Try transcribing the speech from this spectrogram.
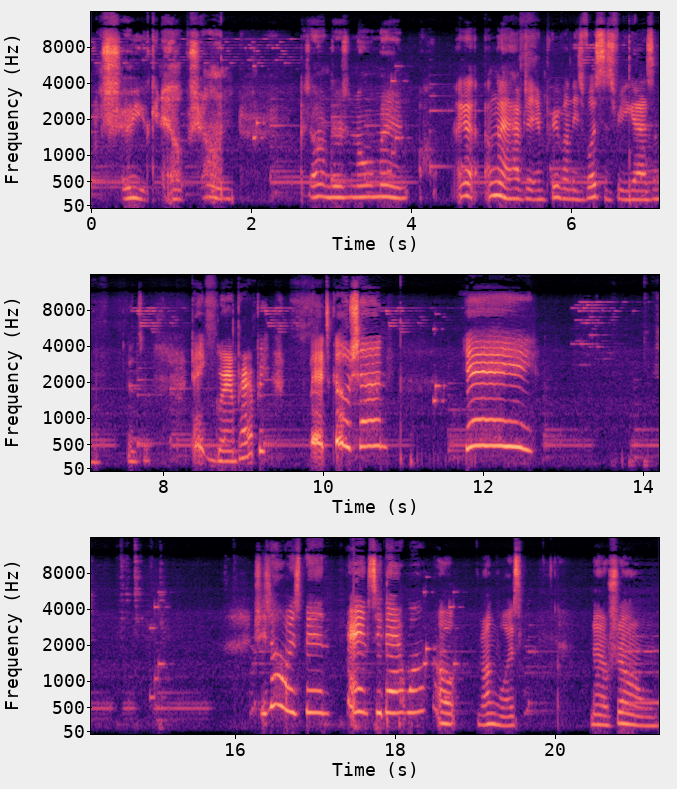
I'm sure you can help, Sean. Cause I'm just an old man. I got. I'm gonna have to improve on these voices for you guys. I'm, thank you, Grandpappy. Let's go, Sean. Yay! She's always been antsy, that one. Oh, wrong voice. Now, Sean.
